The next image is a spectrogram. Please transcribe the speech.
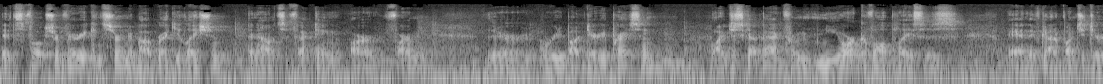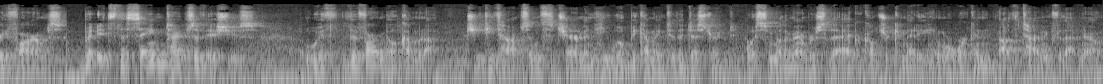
It's folks are very concerned about regulation and how it's affecting our farming. They're worried about dairy pricing. I just got back from New York, of all places, and they've got a bunch of dairy farms. But it's the same types of issues with the Farm Bill coming up. G.T. Thompson's the chairman. He will be coming to the district with some other members of the Agriculture Committee, and we're working out the timing for that now.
